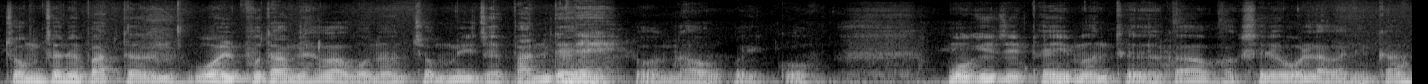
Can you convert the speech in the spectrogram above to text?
좀 전에 봤던 월 부담액하고는 좀 이제 반대로 네. 나오고 있고 모기지 페이먼트가 확실히 올라가니까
